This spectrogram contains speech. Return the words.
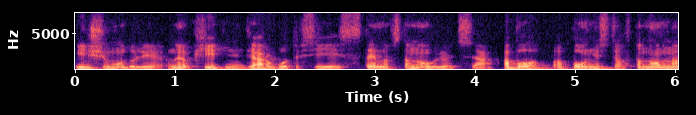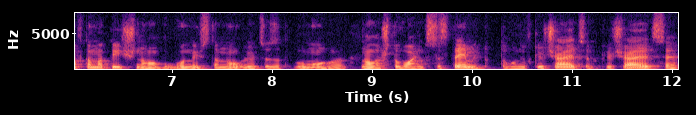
Інші модулі необхідні для роботи всієї системи, встановлюються або повністю автономно автоматично, або вони встановлюються за допомогою налаштувань в системі, тобто вони включаються, виключаються.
